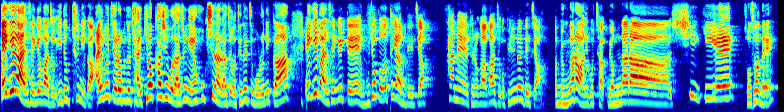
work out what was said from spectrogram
아기가 안 생겨가지고 이득춘이가 알고 있죠 여러분들 잘 기억하시고 나중에 혹시나 나중에 어떻게 될지 모르니까 아기가 안 생길 때 무조건 어떻게 하면 되죠? 산에 들어가가지고 빌면 되죠. 아, 명나라가 아니고 자, 명나라 시기에 조선에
